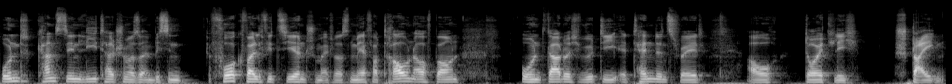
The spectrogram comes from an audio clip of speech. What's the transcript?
und kannst den Lead halt schon mal so ein bisschen vorqualifizieren, schon mal etwas mehr Vertrauen aufbauen und dadurch wird die Attendance Rate auch deutlich steigen.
